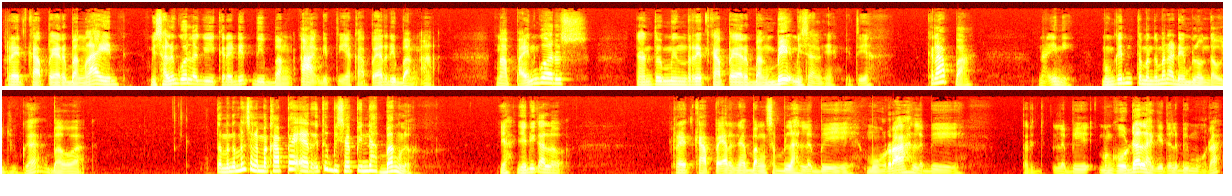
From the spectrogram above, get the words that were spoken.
rate KPR bank lain Misalnya gue lagi kredit di bank A gitu ya, KPR di bank A. Ngapain gue harus nyantumin rate KPR bank B misalnya gitu ya. Kenapa? Nah ini, mungkin teman-teman ada yang belum tahu juga bahwa teman-teman selama KPR itu bisa pindah bank loh. Ya, jadi kalau rate KPR-nya bank sebelah lebih murah, lebih ter, lebih menggoda lah gitu, lebih murah.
